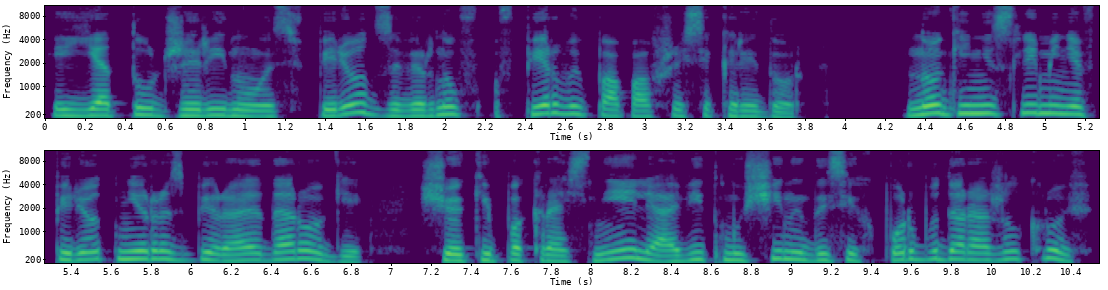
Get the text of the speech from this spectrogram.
и я тут же ринулась вперед, завернув в первый попавшийся коридор. Ноги несли меня вперед, не разбирая дороги. Щеки покраснели, а вид мужчины до сих пор будоражил кровь.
